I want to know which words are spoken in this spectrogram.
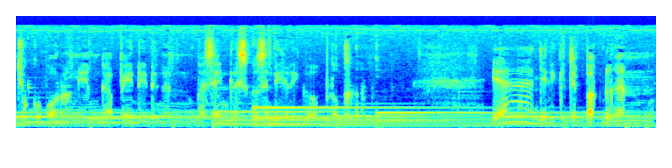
cukup orang yang nggak pede dengan bahasa Inggris gue sendiri goblok. Ya jadi kejebak dengan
